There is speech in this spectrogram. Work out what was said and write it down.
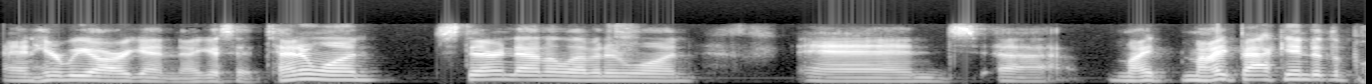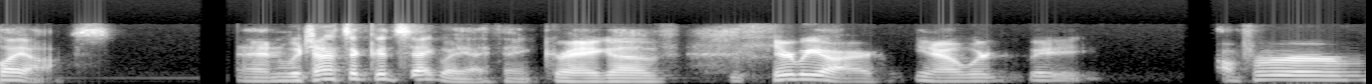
And here we are again, like I said, 10 and 1, staring down 11 and 1 and uh, might might back into the playoffs. And which that's a good segue i think greg of here we are. You know we're we, for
